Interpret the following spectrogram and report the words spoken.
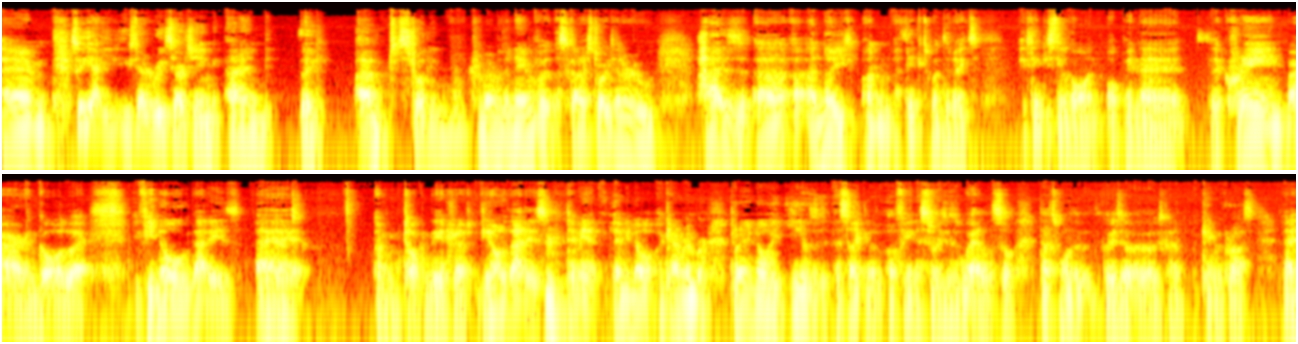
Um, so yeah, you, you started researching, and like I'm struggling to remember the name of a, Scottish storyteller who has uh, a, a night on, I think it's Wednesday nights. I think he's still going up in uh, the Crane Bar in Galway. If you know who that is, uh. I'm talking to the internet. If you know who that is, tell me, let me know. I can't remember, but I know he, he does a, cycle of, of Fenian stories as well. So that's one of the guys I, I was kind of came across, uh,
